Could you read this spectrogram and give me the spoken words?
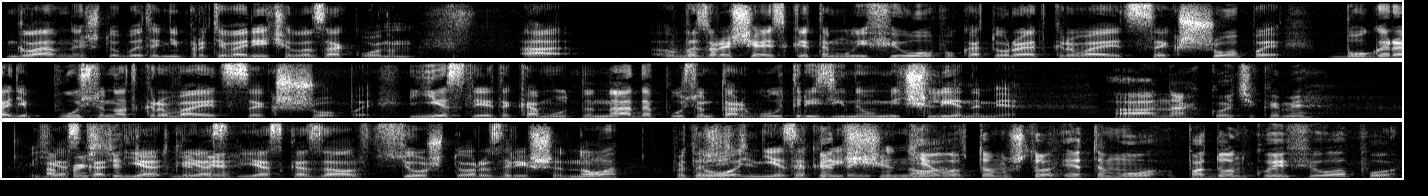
Главное, чтобы это не противоречило законам. А возвращаясь к этому эфиопу, который открывает секс-шопы, бога ради, пусть он открывает секс-шопы. Если это кому-то надо, пусть он торгует резиновыми членами. А наркотиками? Я, а ска- я- я- я сказал, все, что разрешено, то Подождите, не так это запрещено. дело в том, что этому подонку Эфиопу,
